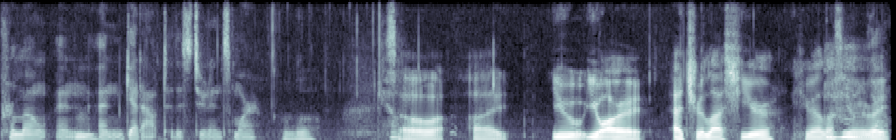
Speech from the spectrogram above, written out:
promote and, and get out to the students more. Oh, wow. Yeah. So, uh, you you are at your last year here at La Mhm, Sierra, yeah. right?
